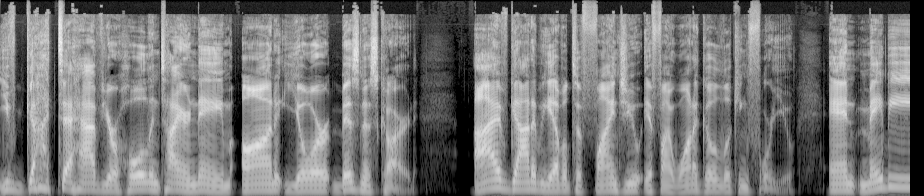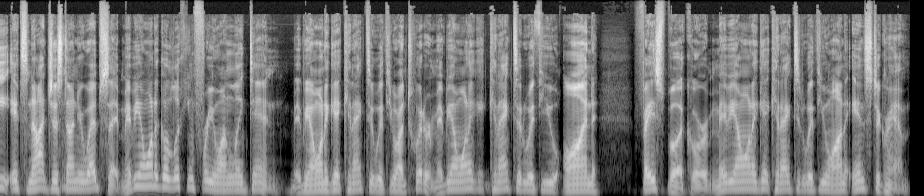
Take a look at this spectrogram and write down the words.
You've got to have your whole entire name on your business card. I've got to be able to find you if I want to go looking for you. And maybe it's not just on your website. Maybe I want to go looking for you on LinkedIn. Maybe I want to get connected with you on Twitter. Maybe I want to get connected with you on Facebook, or maybe I want to get connected with you on Instagram.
